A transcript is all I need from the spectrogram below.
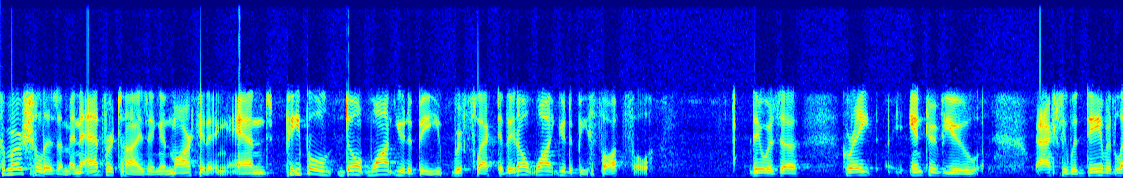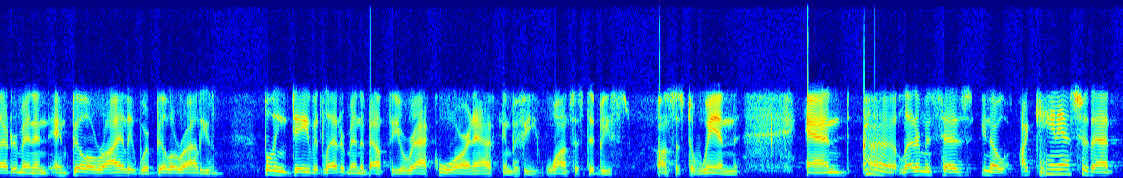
commercialism and advertising and marketing. And people don't want you to be reflective, they don't want you to be thoughtful. There was a great interview actually with David Letterman and, and Bill O'Reilly, where Bill O'Reilly is bullying David Letterman about the Iraq War and asking him if he wants us to be wants us to win. And uh, Letterman says, you know, I can't answer that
